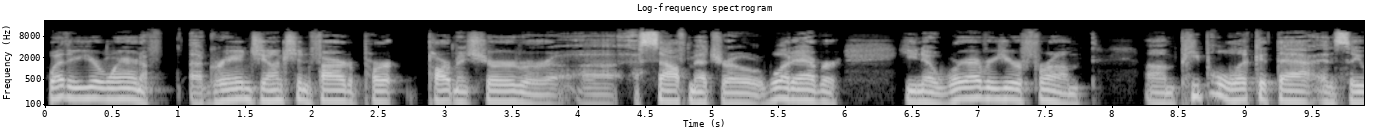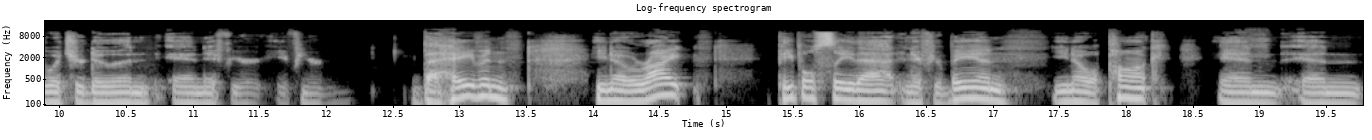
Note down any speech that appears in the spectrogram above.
whether you're wearing a, a Grand Junction Fire Department shirt or a, a, South Metro or whatever, you know, wherever you're from, um, people look at that and see what you're doing. And if you're, if you're behaving, you know, right, people see that. And if you're being, you know, a punk, and and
